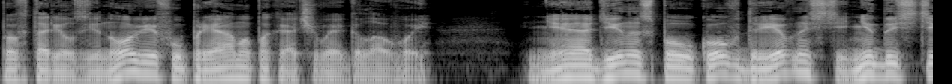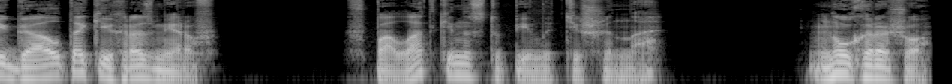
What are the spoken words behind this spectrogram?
повторил Зиновьев, упрямо покачивая головой. Ни один из пауков древности не достигал таких размеров. В палатке наступила тишина. Ну хорошо,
